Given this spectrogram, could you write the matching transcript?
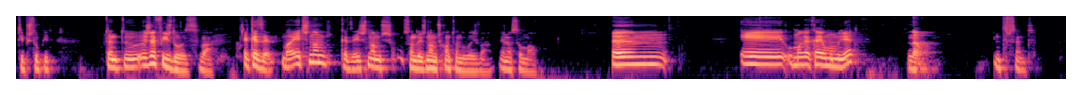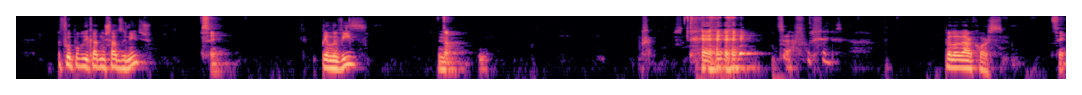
tipo estúpido. Portanto, eu já fiz 12, vá. É, quer dizer, estes nomes, quer dizer, estes nomes são dois nomes, contam duas, vá. Eu não sou mau. Um, é, o mangaka é uma mulher? Não. Interessante. Foi publicado nos Estados Unidos? Sim. Pela Viz? Não. Pela Dark Horse? Sim.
